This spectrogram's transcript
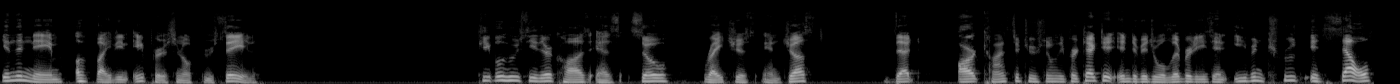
in the name of fighting a personal crusade. People who see their cause as so righteous and just that our constitutionally protected individual liberties and even truth itself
